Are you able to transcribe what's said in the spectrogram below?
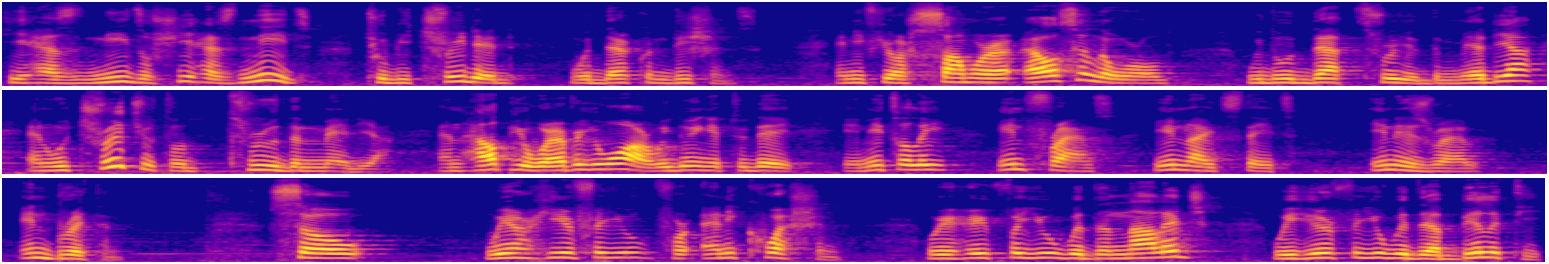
he has needs or she has needs to be treated with their conditions. And if you are somewhere else in the world, we do that through the media and we treat you to, through the media and help you wherever you are. We're doing it today in Italy, in France, in United States, in Israel, in Britain. So we are here for you for any question. We're here for you with the knowledge. We're here for you with the ability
